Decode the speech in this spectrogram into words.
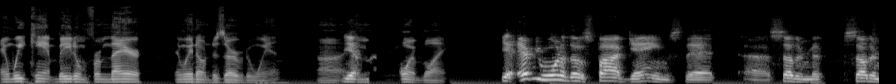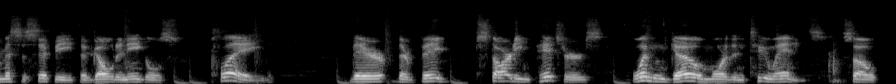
and we can't beat them from there, then we don't deserve to win. Uh, yeah, point blank. Yeah, every one of those five games that uh, Southern Southern Mississippi, the Golden Eagles played, their their big starting pitchers wouldn't go more than two innings. So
